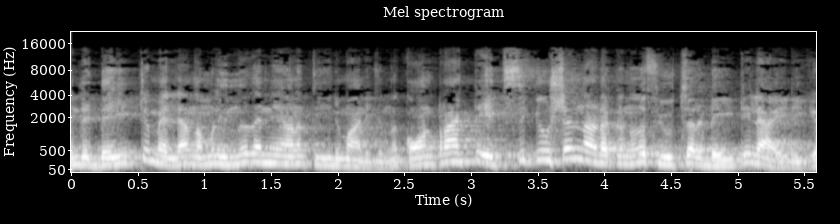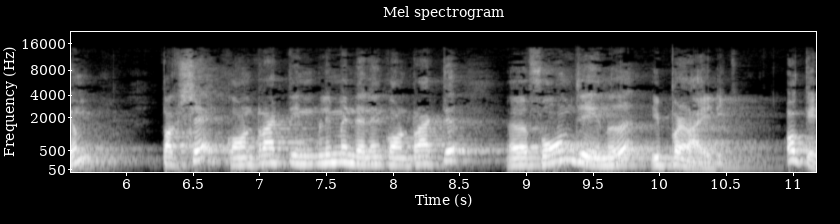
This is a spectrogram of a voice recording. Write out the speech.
അതിന്റെ ഡേറ്റും എല്ലാം നമ്മൾ ഇന്ന് തന്നെയാണ് തീരുമാനിക്കുന്നത്. കോൺട്രാക്ട് എക്സിക്യൂഷൻ നടക്കുന്നത് ഫ്യൂച്ചർ ഡേറ്റിലായിരിക്കും പക്ഷെ കോൺട്രാക്ട് ഇംപ്ലിമെന്റ് അല്ലെങ്കിൽ കോൺട്രാക്ട് ഫോം ചെയ്യുന്നത് ഇപ്പോഴായിരിക്കും. ഓക്കെ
